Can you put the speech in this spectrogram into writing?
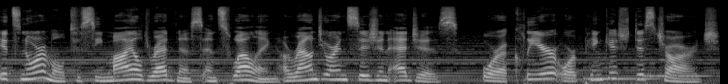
It's normal to see mild redness and swelling around your incision edges or a clear or pinkish discharge.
